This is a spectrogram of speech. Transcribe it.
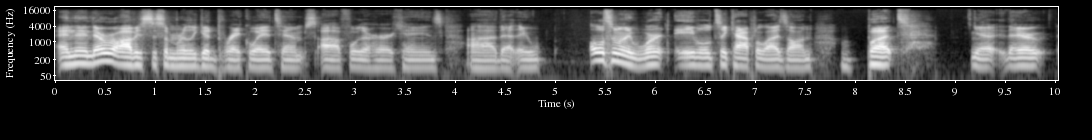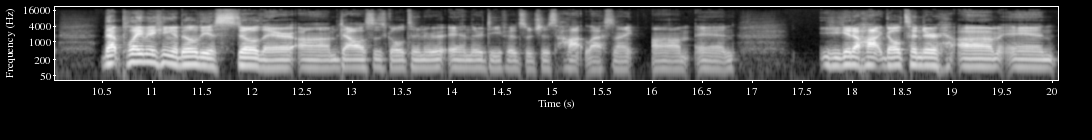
and then there were obviously some really good breakaway attempts uh, for the Hurricanes uh, that they ultimately weren't able to capitalize on. But yeah, they're that playmaking ability is still there. Um, Dallas's goaltender and their defense, which is hot last night. Um, and you get a hot goaltender, um, and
